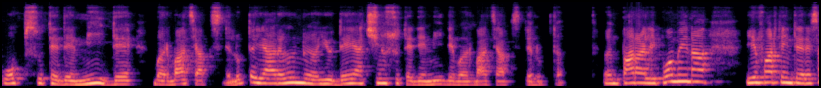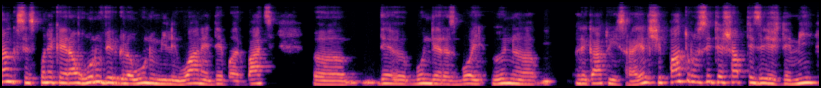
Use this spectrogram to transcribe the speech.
800 de mii de bărbați apți de luptă, iar în Iudeea 500 de mii de bărbați apți de luptă. În Paralipomena e foarte interesant că se spune că erau 1,1 milioane de bărbați uh, de buni de război în uh, regatul Israel și 470 de mii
